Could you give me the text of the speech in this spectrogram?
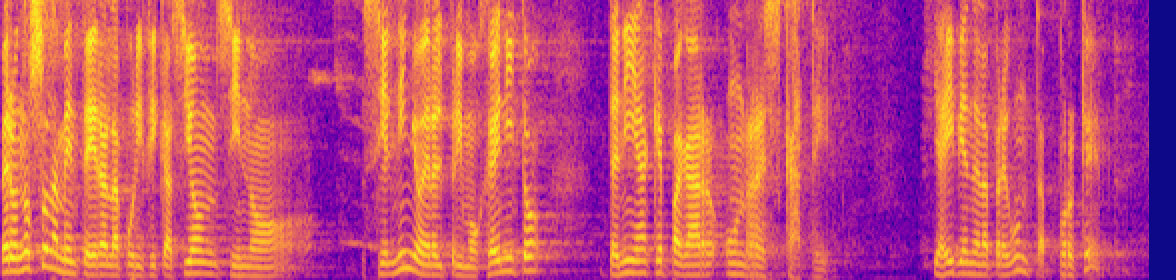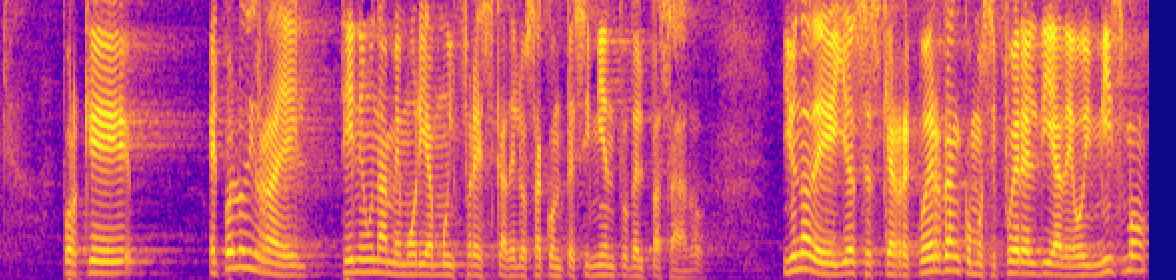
Pero no solamente era la purificación, sino si el niño era el primogénito, tenía que pagar un rescate. Y ahí viene la pregunta, ¿por qué? Porque el pueblo de Israel tiene una memoria muy fresca de los acontecimientos del pasado. Y una de ellas es que recuerdan como si fuera el día de hoy mismo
